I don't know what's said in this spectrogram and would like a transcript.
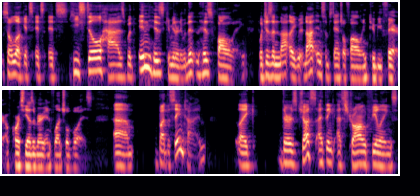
so look it's it's it's he still has within his community within his following which is a not like not insubstantial following. To be fair, of course, he has a very influential voice, um, but at the same time, like there's just I think as strong feelings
